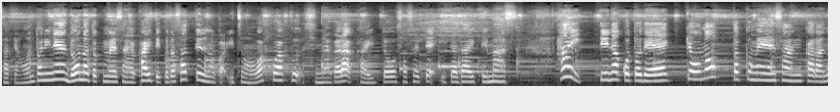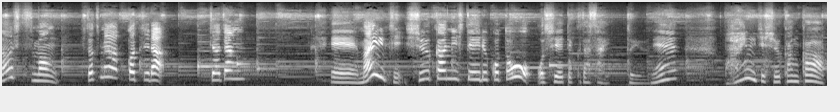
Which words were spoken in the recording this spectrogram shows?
さて本当にね、どんな匿名さんが書いてくださってるのか、いつもワクワクしながら回答させていただいてます。はい。っていなことで、今日の匿名さんからの質問。一つ目はこちら。じゃじゃん。えー、毎日習慣にしていることを教えてください。というね。毎日習慣か。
